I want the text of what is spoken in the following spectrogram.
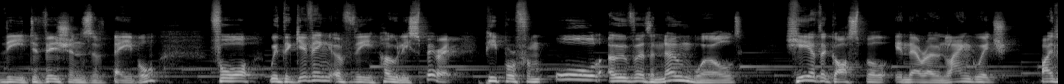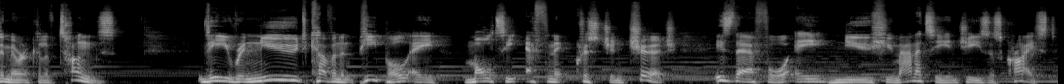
the divisions of Babel, for with the giving of the Holy Spirit, people from all over the known world hear the gospel in their own language by the miracle of tongues. The renewed covenant people, a multi ethnic Christian church, is therefore a new humanity in Jesus Christ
